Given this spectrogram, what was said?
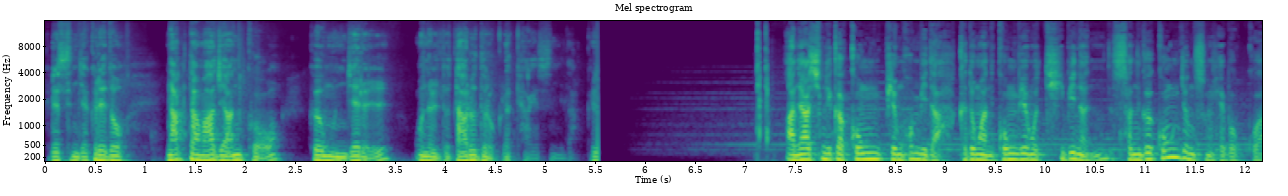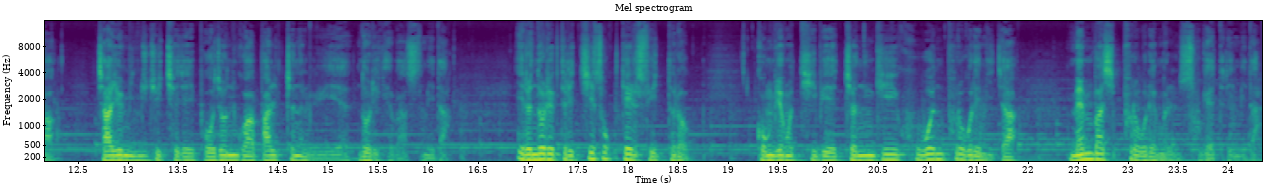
그래서 이제 그래도 낙담하지 않고 그 문제를 오늘도 다루도록 그렇게 하겠습니다. 안녕하십니까 공병호입니다. 그동안 공병호 tv는 선거 공정성 회복과 자유민주주의 체제의 보존과 발전을 위해 노력해왔습니다. 이런 노력들이 지속될 수 있도록 공병호 tv의 전기 후원 프로그램이자 멤버십 프로그램을 소개해드립니다.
